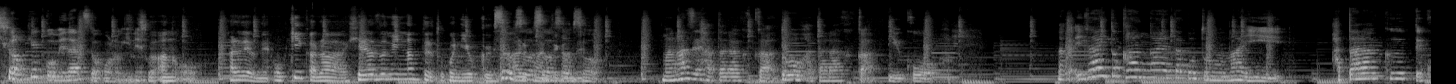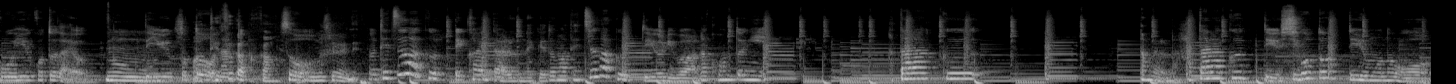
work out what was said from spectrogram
しかも結構目立つところにね。そうあのあれだよね。大きいから平積みになってるところによくあるそうそうそ感じがねうそうそう、まあ、なぜ働くかどう働くかっていうこうなんか意外と考えたことのない働くってこういうことだようん。っていうことをあなんか哲学か。そう。面白いね。哲学って書いてあるんだけど、まあ、哲学っていうよりはなんか本当に働くなんだろうな働くっていう仕事っていうものを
